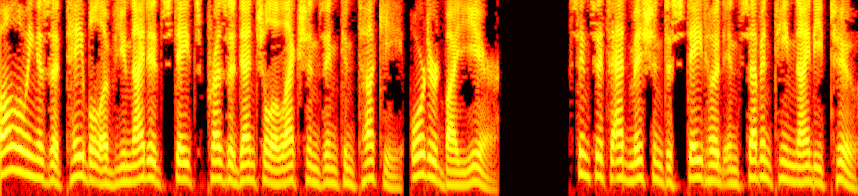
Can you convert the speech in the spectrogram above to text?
Following is a table of United States presidential elections in Kentucky, ordered by year. Since its admission to statehood in 1792,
